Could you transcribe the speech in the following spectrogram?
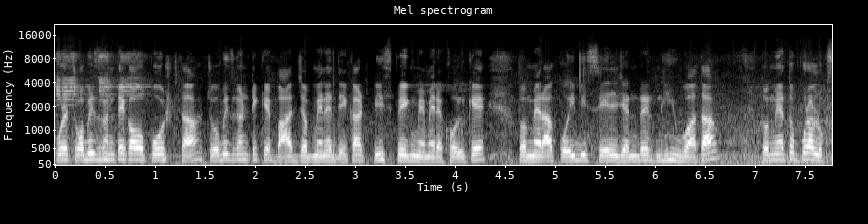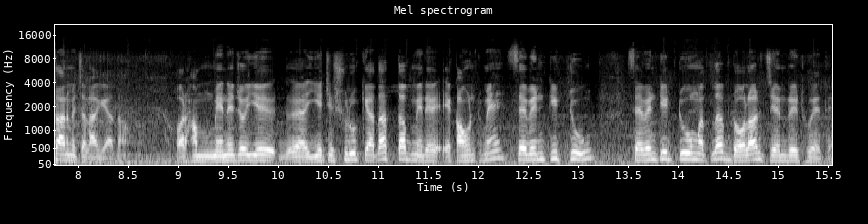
पूरे 24 घंटे का वो पोस्ट था। 24 घंटे के बाद जब मैंने देखा टी स्प्रिंग में मेरे खोल के तो मेरा कोई भी सेल जनरेट नहीं हुआ था। तो मैं तो पूरा नुकसान में चला गया था। और हम, मैंने जो ये ये चीज़ शुरू किया था, तब मेरे अकाउंट में सेवेंटी टू सेवेंटी टू मतलब डॉलर जनरेट हुए थे।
